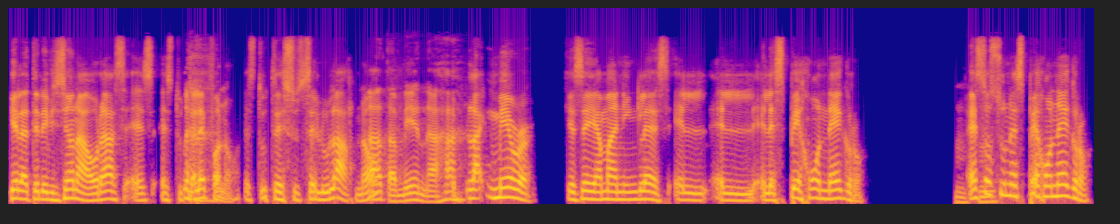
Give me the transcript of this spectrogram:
que la televisión ahora es, es tu teléfono, es tu, celular, ¿no? Ah, también, ajá. Black Mirror, que se llama en inglés, el, el, el espejo negro. Eso es un espejo negro.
